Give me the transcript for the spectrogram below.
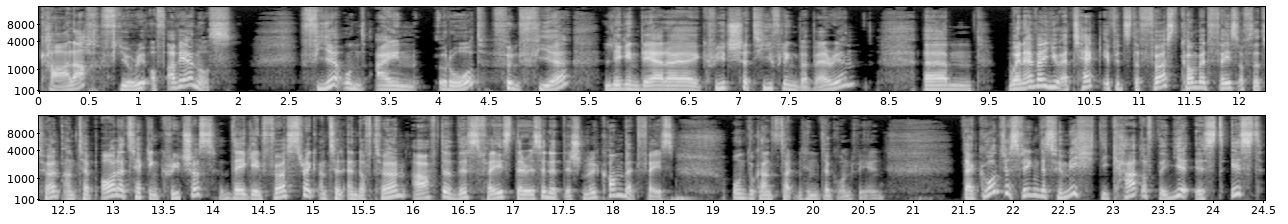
Karlach, Fury of Avernus. 4 und ein Rot, 5-4, legendäre Creature Tiefling Barbarian. Ähm, whenever you attack, if it's the first combat phase of the turn, untap all attacking creatures. They gain first strike until end of turn. After this phase, there is an additional combat phase. Und du kannst halt einen Hintergrund wählen. Der Grund, weswegen das für mich die Card of the Year ist, ist,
